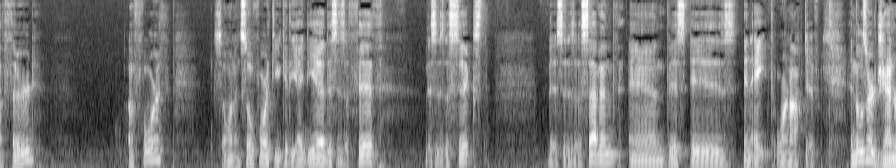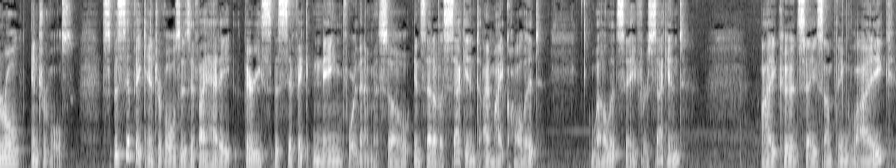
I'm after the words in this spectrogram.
a third, a fourth, so on and so forth. You get the idea. This is a fifth, this is a sixth, this is a seventh, and this is an eighth or an octave. And those are general intervals. Specific intervals is if I had a very specific name for them. So instead of a second, I might call it, well, let's say for second, I could say something like,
